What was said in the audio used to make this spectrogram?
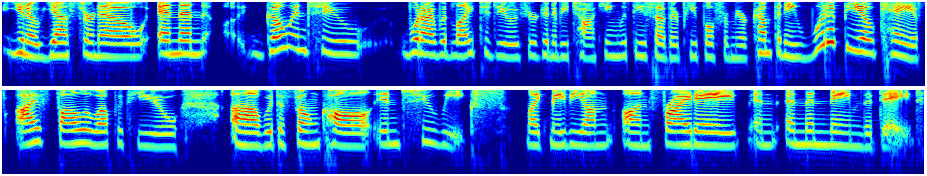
You know yes or no? And then uh, go into what I would like to do if you're going to be talking with these other people from your company, would it be okay if I follow up with you uh, with a phone call in two weeks, like maybe on, on Friday, and, and then name the date?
